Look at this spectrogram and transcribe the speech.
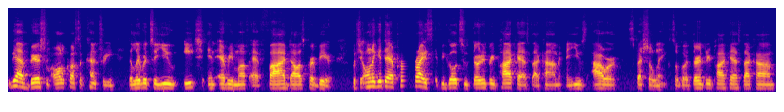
We have beers from all across the country delivered to you each and every month at $5 per beer. But you only get that price if you go to 33podcast.com and use our special link. So go to 33podcast.com,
